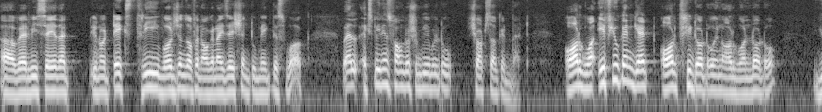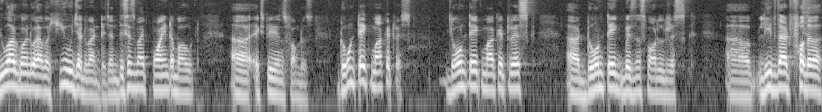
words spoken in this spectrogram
uh, where we say that you know it takes three versions of an organization to make this work. Well, experienced founders should be able to short circuit that. Org if you can get org 3.0 and org 1.0, you are going to have a huge advantage. And this is my point about uh, experienced founders. Don't take market risk. Don't take market risk. Uh, don't take business model risk. Uh, leave that for the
